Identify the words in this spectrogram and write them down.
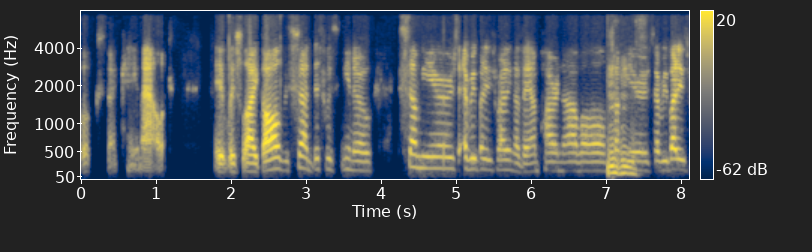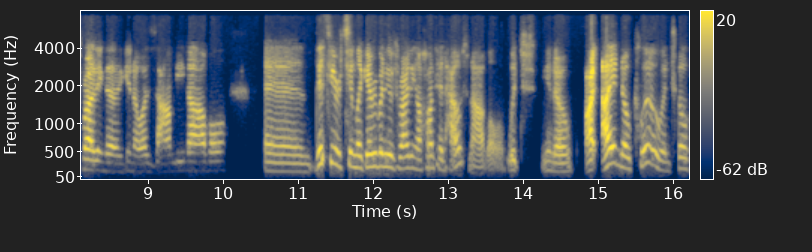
books that came out. It was like all of a sudden this was you know some years everybody's writing a vampire novel some mm-hmm. years everybody's writing a you know a zombie novel and this year it seemed like everybody was writing a haunted house novel which you know i, I had no clue until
